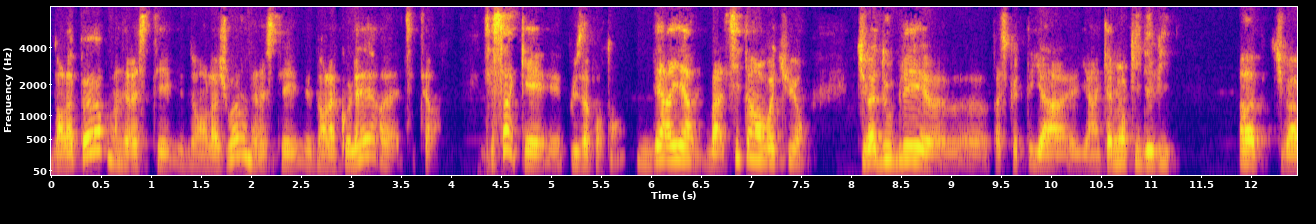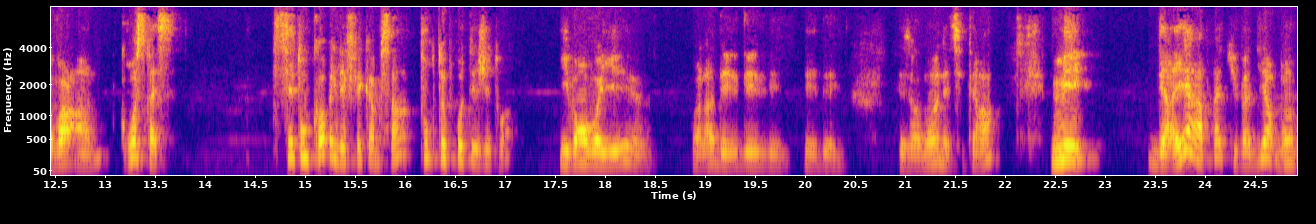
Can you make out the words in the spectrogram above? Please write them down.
dans la peur, on est resté dans la joie, on est resté dans la colère, euh, etc. C'est ça qui est plus important. Derrière, bah, si tu en voiture, tu vas doubler euh, euh, parce qu'il y a, y a un camion qui dévie. Hop, tu vas avoir un gros stress. C'est ton corps, il est fait comme ça pour te protéger toi. Il va envoyer voilà, des, des, des, des, des hormones, etc. Mais derrière, après, tu vas dire, bon,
